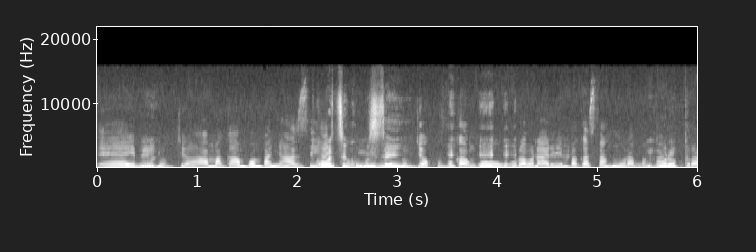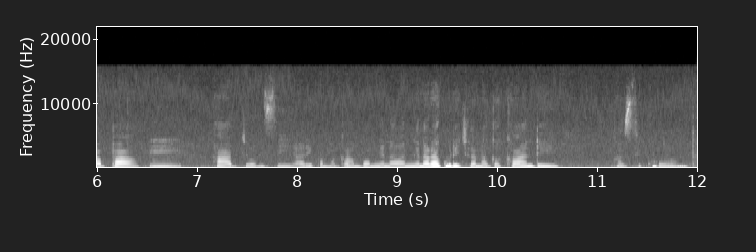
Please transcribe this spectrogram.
Eh, ibintu byo amagambo mba nyazi ariko n'ibintu byo kuvuga ngo urabona yaririmbaga asa nk'urapa kandi turapa. Ntabyo nzi ariko amagambo amwe na bamwe narakurikiranaga kandi nkazikunda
